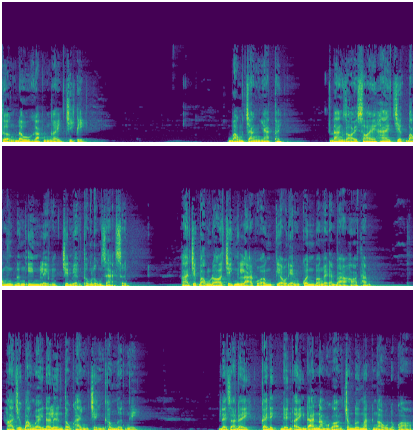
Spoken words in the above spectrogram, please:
Tưởng đâu gặp người chi kỷ. Bóng trăng nhạt thích Đang dọi soi hai chiếc bóng đứng im lìm Trên miệng thung lũng giả sơn. Hai chiếc bóng đó chính là của ông Kiều Điền Quân và người đàn bà họ thầm. Hai chiếc bóng ấy đã liên tục hành trình không ngừng nghỉ. Để giờ đây, cái đích đến ấy đã nằm gọn trong đôi mắt ngầu độc của họ.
